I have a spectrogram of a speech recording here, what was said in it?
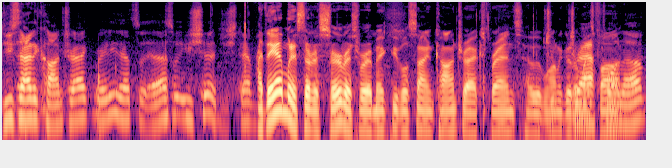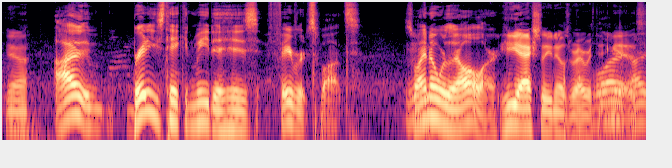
Do you sign a contract, Brady? That's what that's what you should. You should have I think I'm going to start a service where I make people sign contracts, friends who want to go to my Draft spot. one up? Yeah. I Brady's taken me to his favorite spots, so I know where they all are. He actually knows where everything Well, is. I-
